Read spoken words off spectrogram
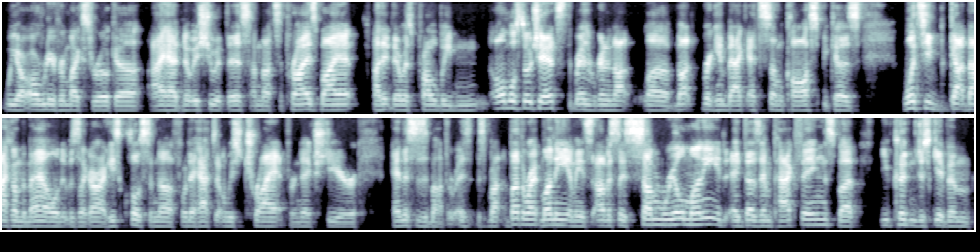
We are rooting for Mike Soroka. I had no issue with this. I'm not surprised by it. I think there was probably almost no chance the Braves were going to not uh, not bring him back at some cost because once he got back on the mound, it was like, all right, he's close enough where they have to always try it for next year. And this is about the it's about, about the right money. I mean, it's obviously some real money. It, it, does impact things, but you couldn't just give him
